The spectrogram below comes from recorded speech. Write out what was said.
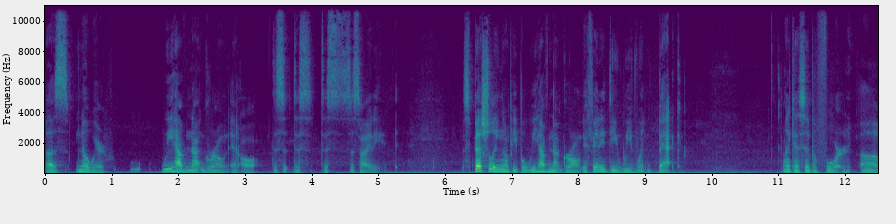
us nowhere. We have not grown at all. This this this society, especially young people, we have not grown. If anything, we went back. Like I said before, uh,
